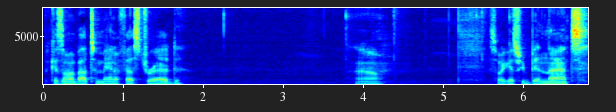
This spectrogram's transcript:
Because I'm about to manifest dread. Oh. So I guess we bin that.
